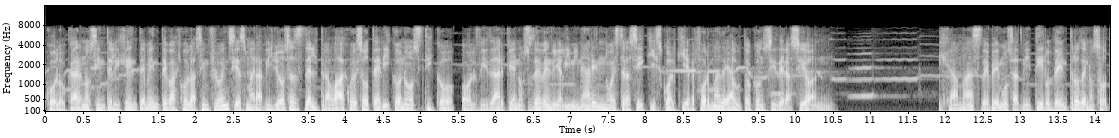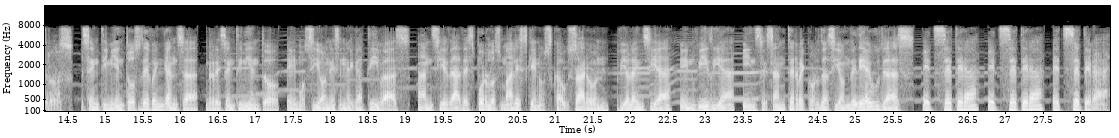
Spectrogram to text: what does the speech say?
colocarnos inteligentemente bajo las influencias maravillosas del trabajo esotérico gnóstico, olvidar que nos deben y eliminar en nuestra psiquis cualquier forma de autoconsideración. Jamás debemos admitir dentro de nosotros sentimientos de venganza, resentimiento, emociones negativas, ansiedades por los males que nos causaron, violencia, envidia, incesante recordación de deudas, etcétera, etcétera, etcétera.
